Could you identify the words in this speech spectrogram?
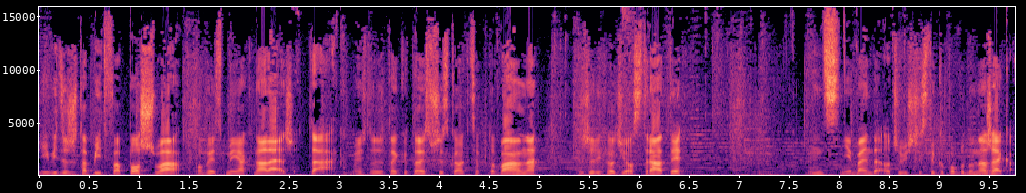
I widzę, że ta bitwa poszła, powiedzmy, jak należy. Tak, myślę, że to jest wszystko akceptowalne, jeżeli chodzi o straty. Nic nie będę oczywiście z tego powodu narzekał.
